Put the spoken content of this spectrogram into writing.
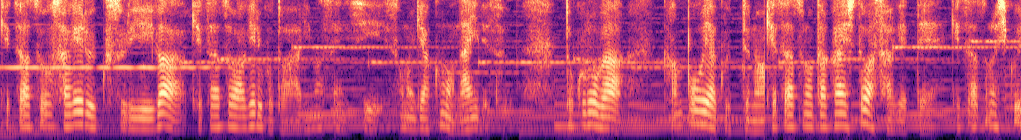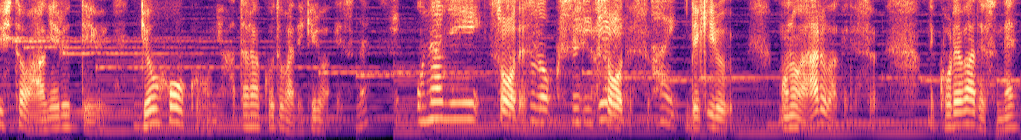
血圧を下げる薬が血圧を上げることはありませんし、その逆もないです。ところが、漢方薬っていうのは血圧の高い人は下げて、血圧の低い人は上げるっていう、両方向働くことができるわけですね。え同じ一つの薬で？そうですはい、できるものがあるわけです。でこれはですね、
